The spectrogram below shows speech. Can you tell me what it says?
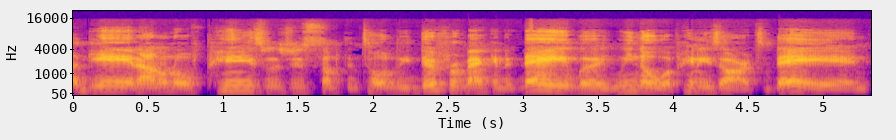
again, I don't know if pennies was just something totally different back in the day, but we know what pennies are today. And,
